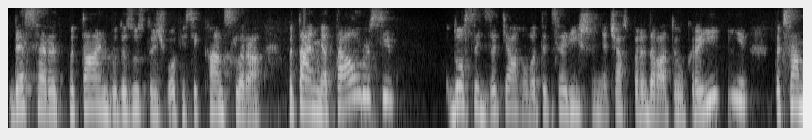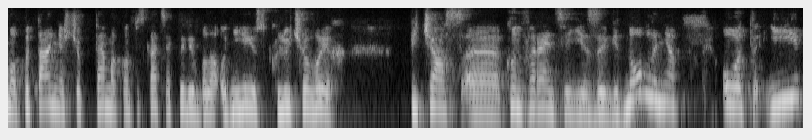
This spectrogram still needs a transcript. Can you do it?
де серед питань буде зустріч в офісі канцлера питання Таурусів. Досить затягувати це рішення, час передавати Україні. Так само питання, щоб тема конфіскації активів була однією з ключових під час е, конференції з відновлення. От і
